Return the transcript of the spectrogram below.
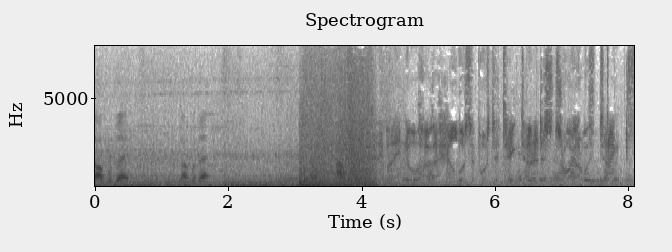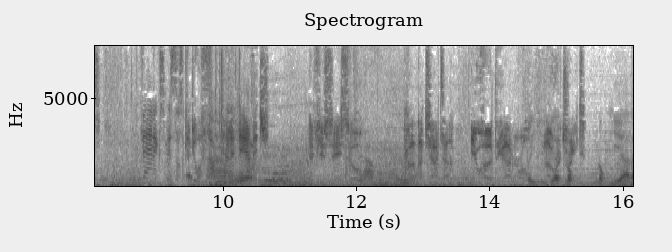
รอกูด้วย รอกูด้วยเอา Anybody know how the hell we're supposed to take down a destroyer with tanks? Phanex missiles can do a fuck ton of damage. If you say so. Cut the chatter. You heard the เฮ้ย Admiral. เหี้ No ยนก retreat. นกเหี้ยอะไร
